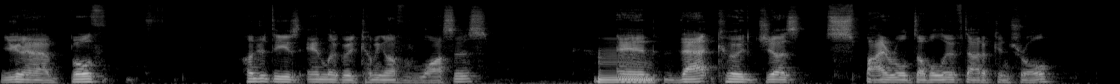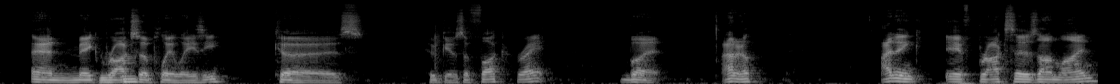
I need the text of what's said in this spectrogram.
you're going to have both 100 Thieves and Liquid coming off of losses. Hmm. And that could just spiral Doublelift out of control and make. Broxah play lazy. Because who gives a fuck, right? But I don't know. I think if Broxah is online,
